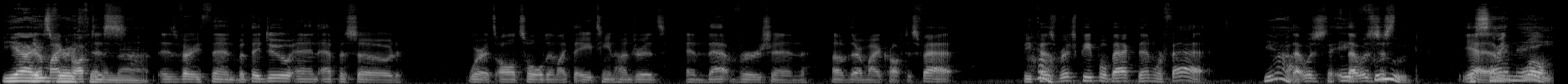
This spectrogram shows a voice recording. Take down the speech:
yeah, their he's very Mycroft thin is in that. is very thin, but they do an episode where it's all told in like the 1800s, and that version of their Mycroft is fat, because rich people back then were fat. Yeah, That was- ate that was just- food. They Yeah, I mean, and well,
